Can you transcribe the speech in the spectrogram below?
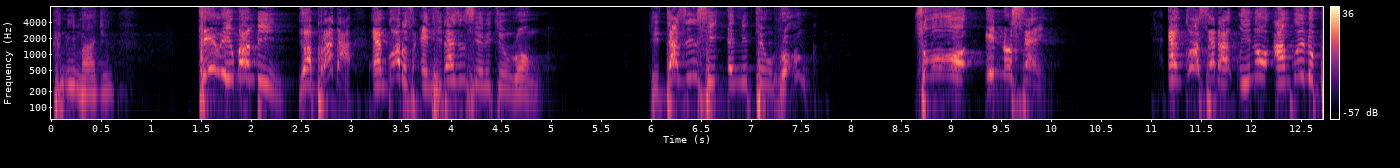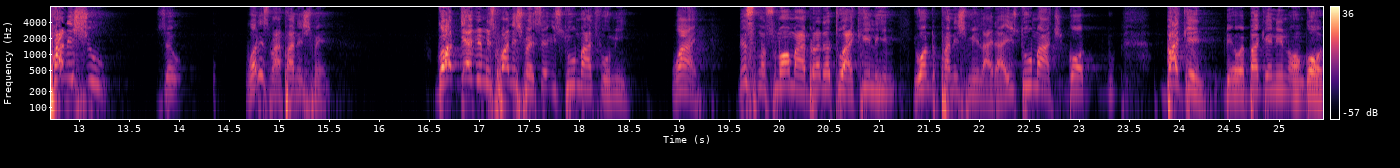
Can you imagine? Kill human being, your brother. And God was, and he doesn't see anything wrong. He doesn't see anything wrong. So innocent. And God said that, you know, I'm going to punish you. So, what is my punishment? God gave him his punishment. Say, it's too much for me. Why? This small my brother too, I kill him. You want to punish me like that? It's too much. God, bargain. They were bargaining on God.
